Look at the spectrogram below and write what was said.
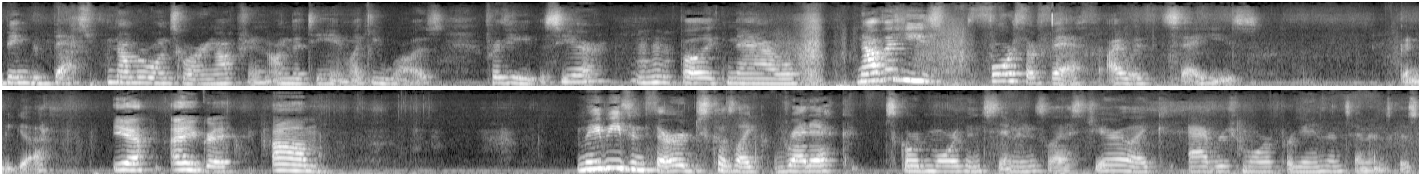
being the best number one scoring option on the team like he was for the Heat this year. Hmm But like now, now that he's fourth or fifth, I would say he's gonna be good. Yeah, I agree. Um, Maybe even third, just because like Redick scored more than Simmons last year, like averaged more per game than Simmons, because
